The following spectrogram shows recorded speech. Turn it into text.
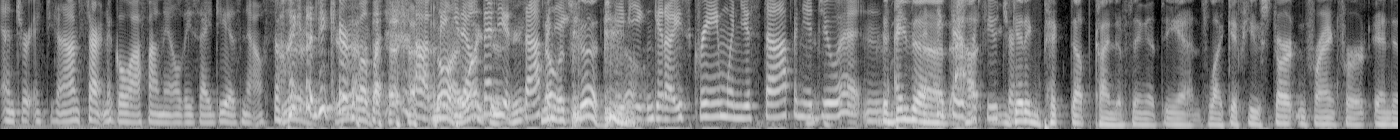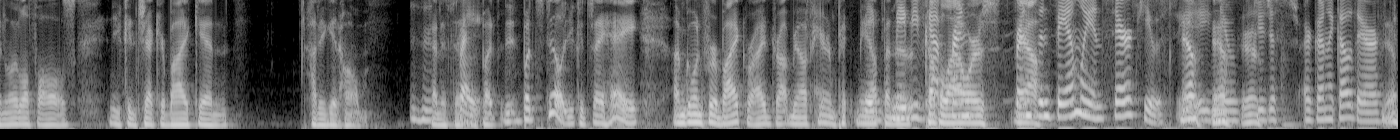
enter. You know, I'm starting to go off on all these ideas now, so I got to be careful. But um, No, you know, like then it. you stop. No, and it's you, good. Maybe you can get ice cream when you stop and you do it. And It'd be I, the I think there's how- a future. getting picked up kind of thing at the end. Like if you start in Frankfort, and in Little Falls, and you can check your bike in, how do you get home? Kind of thing. Mm-hmm. Right. But but still, you could say, hey, I'm going for a bike ride. Drop me off here and pick me up in maybe a you've got couple friends, hours. friends Yeah. and family in Syracuse. Yeah, you, yeah. you, Yeah. you just are going to go there. Yeah.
